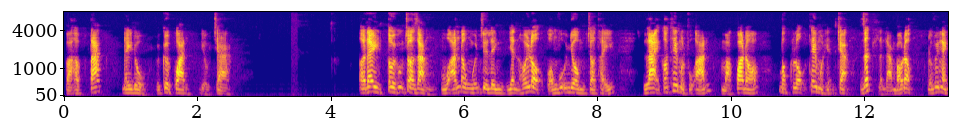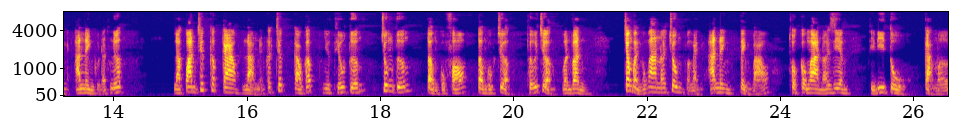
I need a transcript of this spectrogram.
và hợp tác đầy đủ với cơ quan điều tra. Ở đây tôi cũng cho rằng vụ án ông Nguyễn Duy Linh nhận hối lộ của ông Vũ Nhôm cho thấy lại có thêm một vụ án mà qua đó bộc lộ thêm một hiện trạng rất là đáng báo động đối với ngành an ninh của đất nước. Là quan chức cấp cao làm đến các chức cao cấp như thiếu tướng, trung tướng, tổng cục phó, tổng cục trưởng, thứ trưởng vân vân trong ngành công an nói chung và ngành an ninh tình báo thuộc công an nói riêng thì đi tù cả mớ.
